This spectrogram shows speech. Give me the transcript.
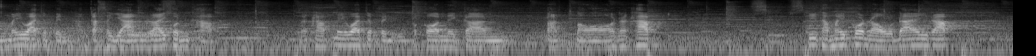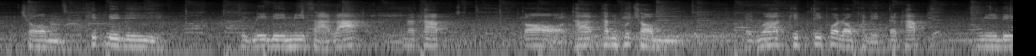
ำไม่ว่าจะเป็นอากาศยานไร้คนขับนะครับ ไม่ว่าจะเป็นอุปกรณ์ในการตัดต่อนะครับ ที่ทำให้พวกเราได้รับชมคลิปดีๆ สิ่งดีๆ มีสาระนะครับ ก็ถ้าท่านผู้ชมเห็นว่าคลิปที่พวกเราผลิตนะครับ มีดี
